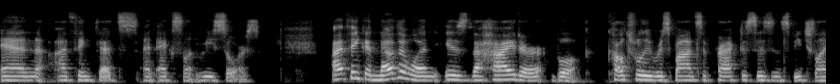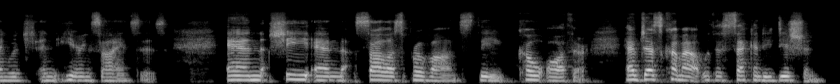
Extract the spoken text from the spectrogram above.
And I think that's an excellent resource. I think another one is the Hyter book, Culturally Responsive Practices in Speech, Language, and Hearing Sciences. And she and Salas-Provance, the co author, have just come out with a second edition,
